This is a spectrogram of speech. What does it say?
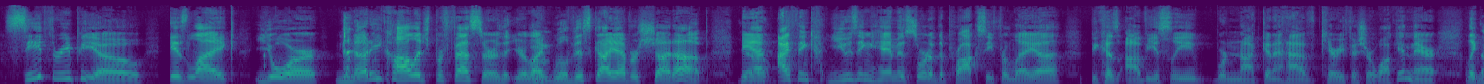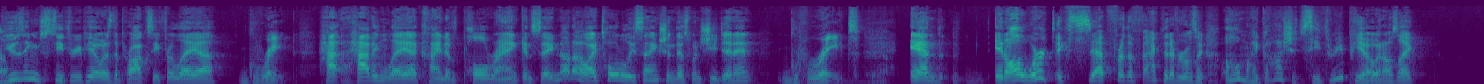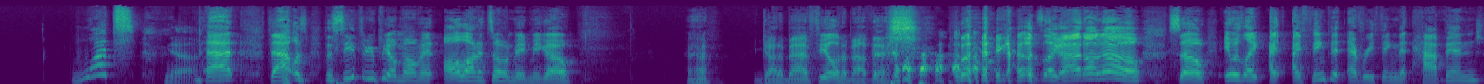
C3PO is like your nutty college professor that you're like, mm. will this guy ever shut up? Yeah. And I think using him as sort of the proxy for Leia, because obviously we're not going to have Carrie Fisher walk in there, like no. using C3PO as the proxy for Leia, great. Ha- having Leia kind of pull rank and say, no, no, I totally sanctioned this when she didn't, great. Yeah. And it all worked except for the fact that everyone's like, oh my gosh, it's C3PO. And I was like, what? Yeah. that that was the C3PO moment all on its own made me go, uh, got a bad feeling about this. like, I was like, I don't know. So it was like, I, I think that everything that happened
